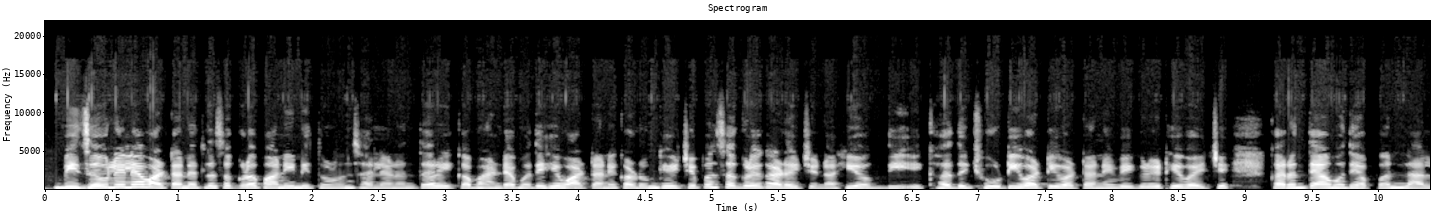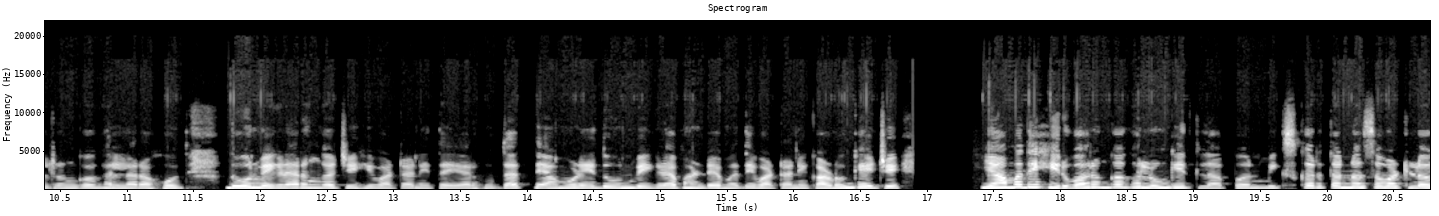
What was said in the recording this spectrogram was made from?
भिजवलेल्या वाटाण्यातलं सगळं पाणी निथळून झाल्यानंतर एका भांड्यामध्ये हे वाटाणे काढून घ्यायचे पण सगळे काढायचे नाही अगदी एखादी छोटी वाटी वाटाणे वेगळे ठेवायचे कारण त्यामध्ये आपण लाल रंग घालणार आहोत. दोन वेगळ्या रंगाचे हे वाटाणे तयार होतात त्यामुळे दोन वेगळ्या भांड्यामध्ये वाटाणे काढून घ्यायचे. यामध्ये हिरवा रंग घालून घेतला पण मिक्स करताना असं वाटलं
